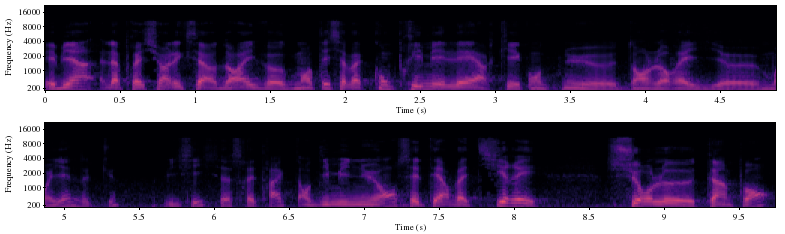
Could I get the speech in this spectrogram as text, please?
eh bien, la pression à l'extérieur de l'oreille va augmenter, ça va comprimer l'air qui est contenu euh, dans l'oreille euh, moyenne, ici, ça se rétracte. En diminuant, cet air va tirer sur le tympan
